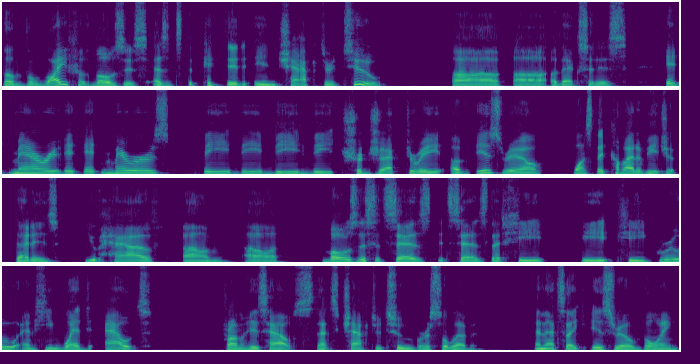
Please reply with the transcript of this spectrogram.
the, the life of Moses, as it's depicted in chapter two of Exodus, it, mar- it, it mirrors the, the the the trajectory of Israel once they come out of Egypt. That is, you have um, uh, Moses. It says it says that he he he grew and he went out from his house. That's chapter two, verse eleven, and that's like Israel going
